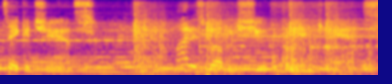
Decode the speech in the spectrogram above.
I'll take a chance. Might as well be shooting tin cans.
